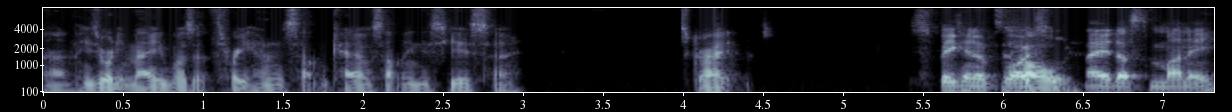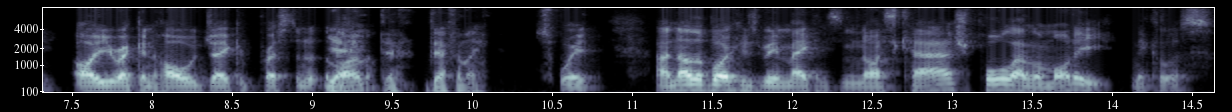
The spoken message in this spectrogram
um, he's already made was it 300 something k or something this year? So it's great Speaking of It's blokes who made us money. Oh, you reckon hold Jacob Preston at the yeah moment? def- definitely Sweet. Another bloke who's been making some nice cash, Paul Alamoti, Nicholas.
